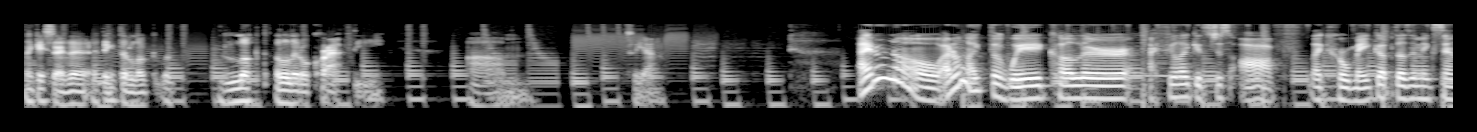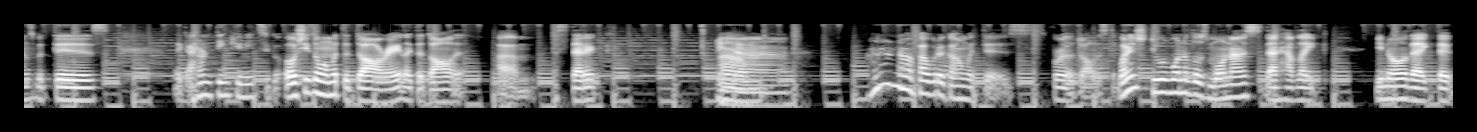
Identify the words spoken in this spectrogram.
like I said, I think the look, look looked a little crafty. Um, so yeah. I don't know. I don't like the wig color. I feel like it's just off. Like her makeup doesn't make sense with this. Like I don't think you need to go. Oh, she's the one with the doll, right? Like the doll um aesthetic. Yeah. Um, I don't know if I would have gone with this for the doll. Why didn't you do one of those monas that have like, you know, like that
